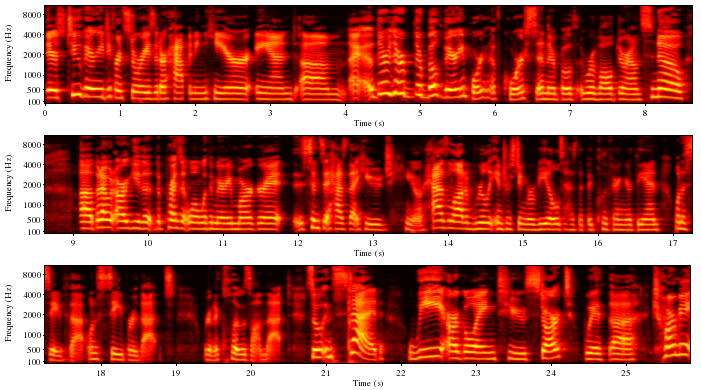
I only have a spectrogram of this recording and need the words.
there's two very different stories that are happening here, and um, I, they're they're they're both very important, of course, and they're both revolved around Snow. Uh, but I would argue that the present one with a Mary Margaret, since it has that huge, you know, has a lot of really interesting reveals, has that big cliffhanger at the end. Want to save that. Want to savor that. We're going to close on that. So instead, we are going to start with uh, Charming.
